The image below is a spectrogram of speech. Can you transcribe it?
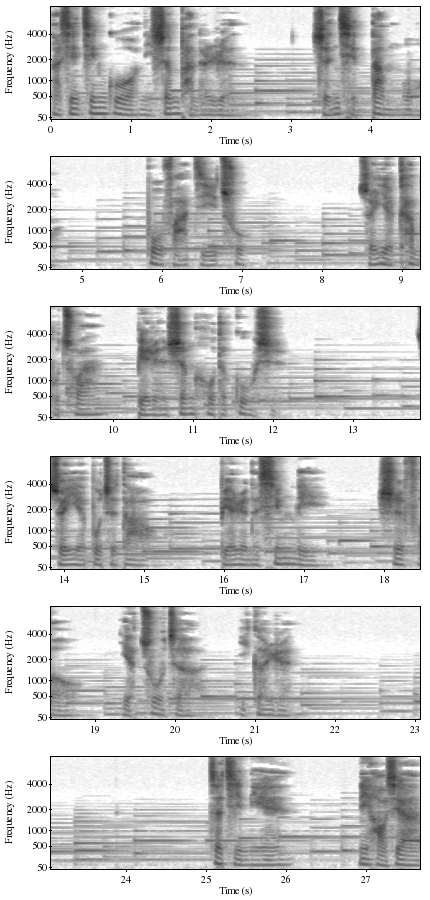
那些经过你身旁的人，神情淡漠。步伐急促，谁也看不穿别人身后的故事，谁也不知道别人的心里是否也住着一个人。这几年，你好像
